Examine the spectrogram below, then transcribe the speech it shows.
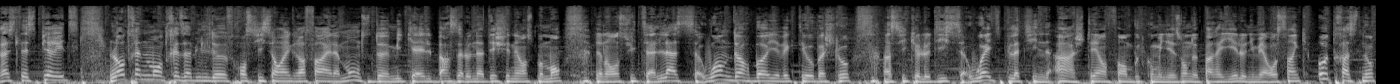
Restless Spirits. L'entraînement très habile de Francis Henri Graffin et la monte de Michael Barzalona déchaîné en ce moment. Ensuite l'As Wonderboy avec Théo Bachelot ainsi que le 10 White Platine à acheter. Enfin en bout de combinaison de pareiller le numéro 5 Otrasno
